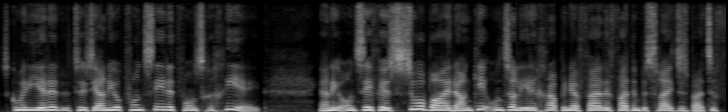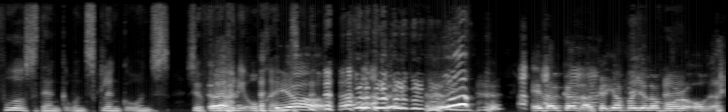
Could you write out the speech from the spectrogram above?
So kom die Here dit soos Janie ook vir ons sê dit vir ons gegee het. Janie, ons sê vir jou so baie dankie. Ons sal hierdie grappie nou verder vat en besluit soos wat se voels dink ons klink ons so vroeg in die oggend. Ja. en dan kan dan kan een van julle môre oggend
